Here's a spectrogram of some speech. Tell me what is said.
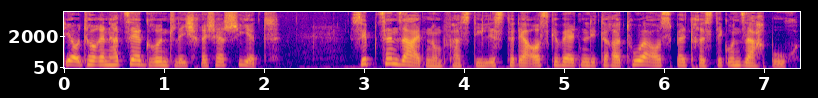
Die Autorin hat sehr gründlich recherchiert. 17 Seiten umfasst die Liste der ausgewählten Literatur aus Beltristik und Sachbuch.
